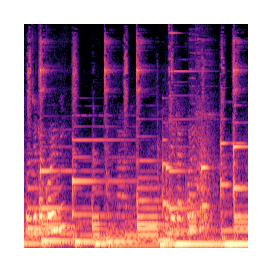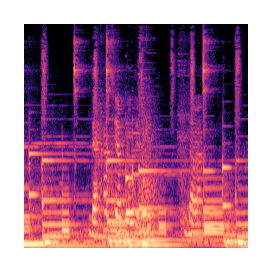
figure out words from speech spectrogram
পুজোটা করে নিই। দেখাচ্ছি আপনাদের। দাঁড়ান।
